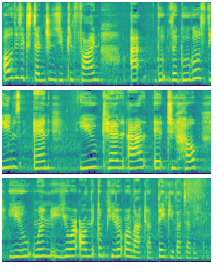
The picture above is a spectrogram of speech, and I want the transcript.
All of these extensions you can find at Go- the Google Themes and you can add it to help you when you're on the computer or laptop. Thank you, that's everything.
